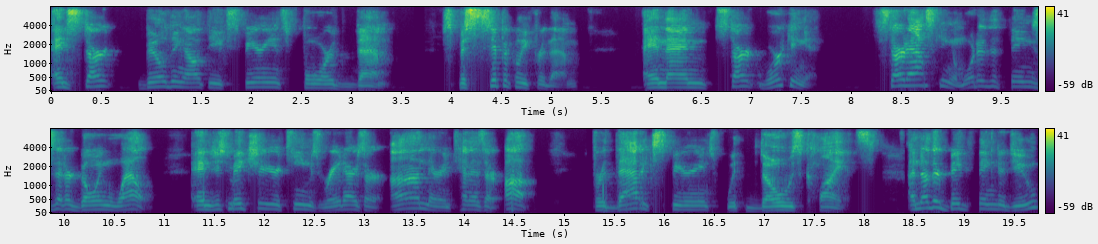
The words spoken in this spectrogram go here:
and start building out the experience for them, specifically for them. And then start working it. Start asking them what are the things that are going well? And just make sure your team's radars are on, their antennas are up for that experience with those clients. Another big thing to do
